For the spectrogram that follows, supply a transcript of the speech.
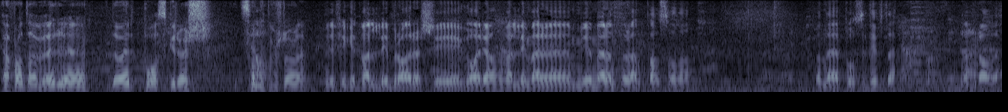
Ja, for det har vært, eh, det har vært påskerush, sånn jeg forstår det. Vi fikk et veldig bra rush i går, ja. Veldig mer, mye mer enn forventa. Men det er positivt, det. Det er bra, det.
